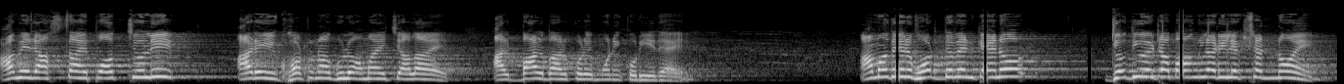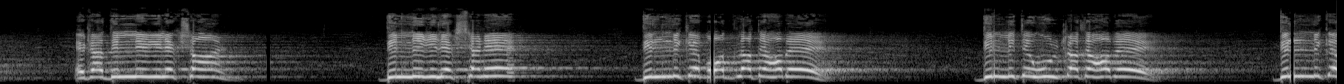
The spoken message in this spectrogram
আমি রাস্তায় পথ চলি আর এই ঘটনাগুলো আমায় চালায় আর বারবার করে মনে করিয়ে দেয়। আমাদের ভোট দেবেন কেন? যদিও এটা বাংলার ইলেকশন নয়, এটা দিল্লির ইলেকশন দিল্লির ইলেকশনে দিল্লিকে বদলাতে হবে। দিল্লিতে উল্টাতে হবে। দিল্লিকে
